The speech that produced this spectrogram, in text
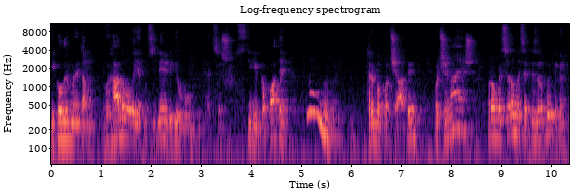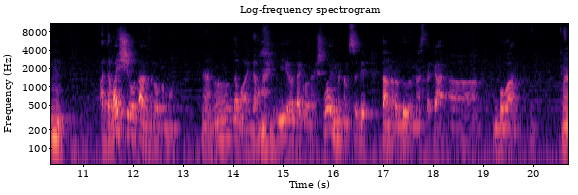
І коли ми там вигадували якусь ідею, такі, о, це ж стільки копати. Ну, треба почати. Починаєш, робиться, робиться, ти зробив такий, а давай ще отак зробимо. «Е, Ну, давай, давай. І отак воно йшло, і ми там собі там робили. У нас така е, була е,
